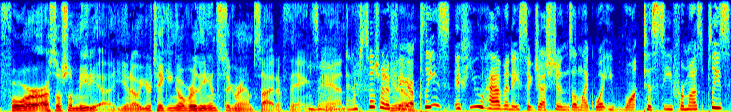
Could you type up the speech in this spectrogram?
for our social media, you know, you're taking over the Instagram side of things, Mhm. and I'm still trying to figure know. out. Please, if you have any suggestions on like what you want to see from us, please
